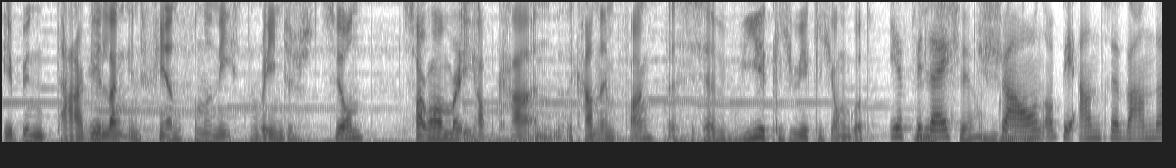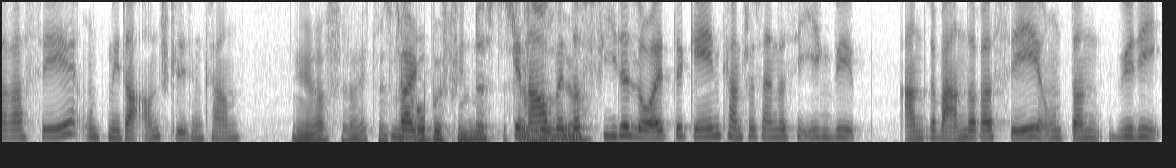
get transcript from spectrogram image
Ich bin tagelang entfernt von der nächsten Ranger-Station. Sagen wir mal, ich habe keinen keinen Empfang. Das ist ja wirklich, wirklich ungut. Ja, vielleicht schauen, ob ich andere Wanderer sehe und mich da anschließen kann. Ja, vielleicht, wenn du eine Gruppe findest. Genau, gut, wenn ja. da viele Leute gehen, kann schon sein, dass ich irgendwie andere Wanderer sehe und dann würde ich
